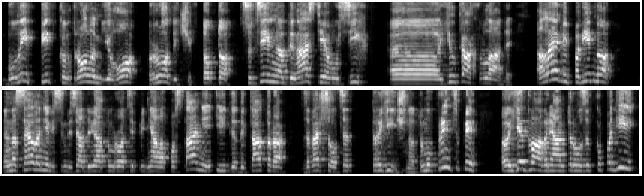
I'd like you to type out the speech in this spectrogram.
були під контролем його родичів, тобто суцільна династія в усіх е, гілках влади. Але відповідно населення в 89-му році підняло повстання, і для диктатора завершило це трагічно. Тому, в принципі, е, є два варіанти розвитку подій:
